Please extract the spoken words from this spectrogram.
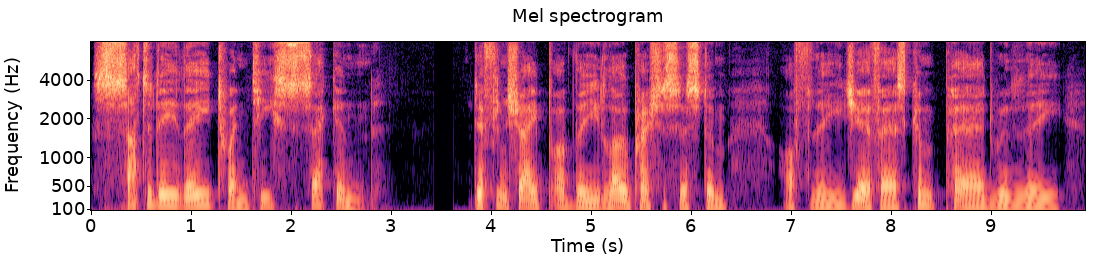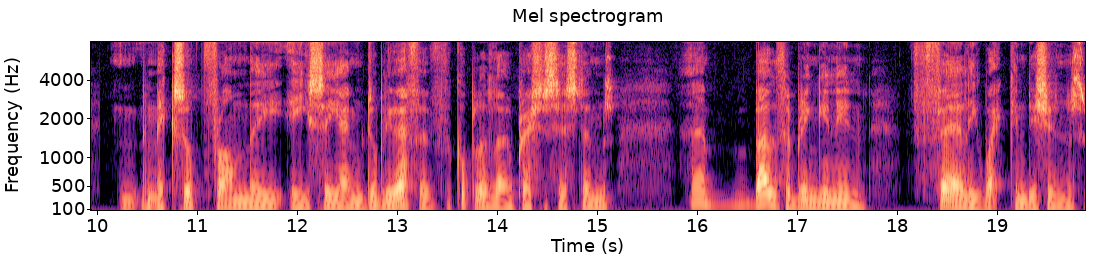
Saturday the 22nd. Different shape of the low pressure system of the GFS compared with the mix up from the ECMWF of a couple of low pressure systems. Uh, both are bringing in fairly wet conditions.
